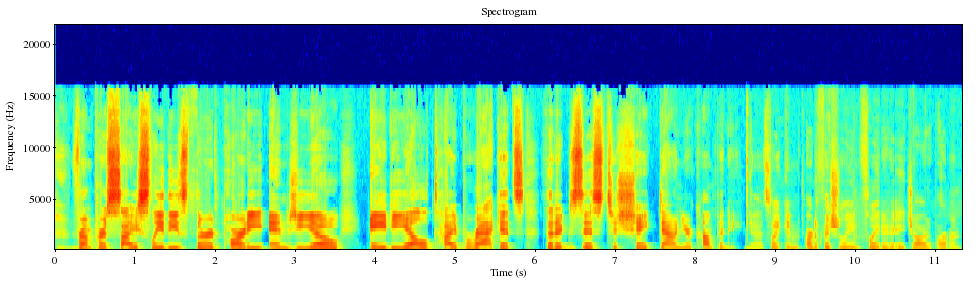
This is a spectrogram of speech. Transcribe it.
mm-hmm. from precisely these third party NGO ADL type rackets that exist to shake down your company. yeah, it's like an artificially inflated HR department.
